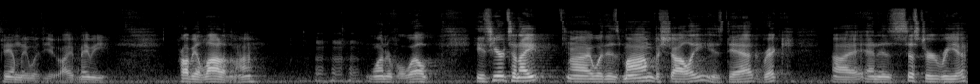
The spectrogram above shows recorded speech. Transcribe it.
family with you? I, maybe, probably a lot of them, huh? Wonderful. Well, he's here tonight uh, with his mom, Vishali, his dad, Rick, uh, and his sister, Ria,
